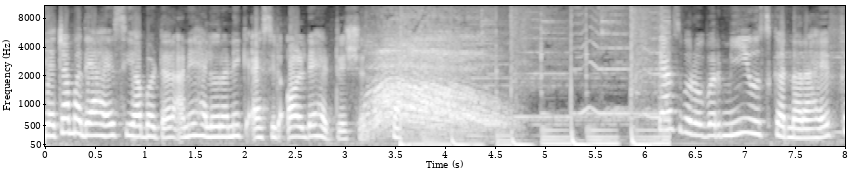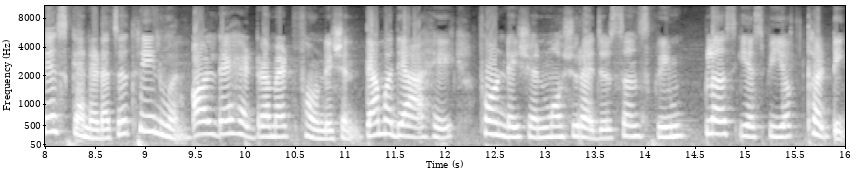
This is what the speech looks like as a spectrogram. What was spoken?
याच्यामध्ये आहे सिया बटर आणि hyaluronic acid all day hydration त्याचबरोबर मी यूज करणार आहे फेस कॅनडाचं three in one all day hydramatte foundation त्यामध्ये आहे foundation moisturiser sunscreen plus S P F thirty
